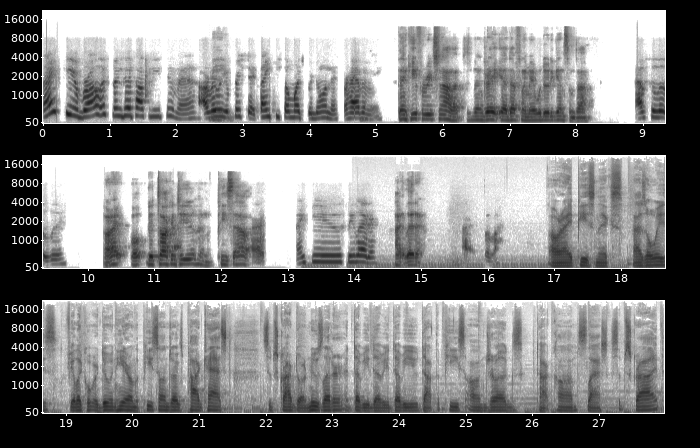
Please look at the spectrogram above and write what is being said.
Thank you, bro. It's been good talking to you too, man. I really Yeah. appreciate it. Thank you so much for doing this, for having me. Thank you for reaching out. It's been great. Yeah, definitely. Maybe we'll do it again sometime. Absolutely. All right. Well, good talking to you and peace out. All right. Thank you. See you later. All right, later. All right. Bye bye. All right, peace, Nicks. As always, if you like what we're doing here on the Peace on Drugs podcast, subscribe to our newsletter at www.thepeaceondrugs.com slash subscribe.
